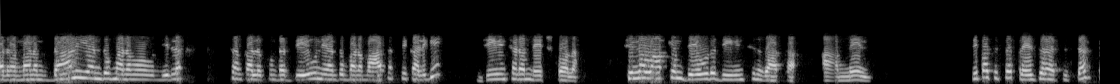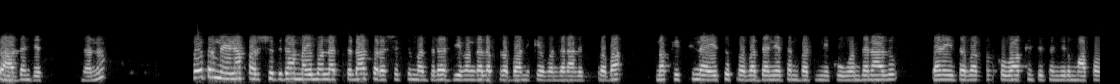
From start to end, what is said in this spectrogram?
కదా మనం దాని ఎందు మనము నిర్లక్ష్యం కలగకుండా దేవుని ఎందు మనం ఆసక్తి కలిగి జీవించడం నేర్చుకోవాలా? చిన్న వాక్యం దేవుడు దీవించిన గాక ఆ మెయిన్ దీపా సిస్టర్ ప్రేజర్ సిస్టర్ ప్రార్థన చేస్తున్నాను. స్తోత్రమైన? పరిశుద్ధుడ మైమోన్నతుడ సరశక్తి మధుర జీవంగల ప్రభానికి వందనాలు ప్రభ. మాకు ఇచ్చిన యేసు ప్రభ ధన్యతను బట్టి నీకు వందనాలు. దాని ఇంతవరకు వాక్యం చేత మీరు మాతో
